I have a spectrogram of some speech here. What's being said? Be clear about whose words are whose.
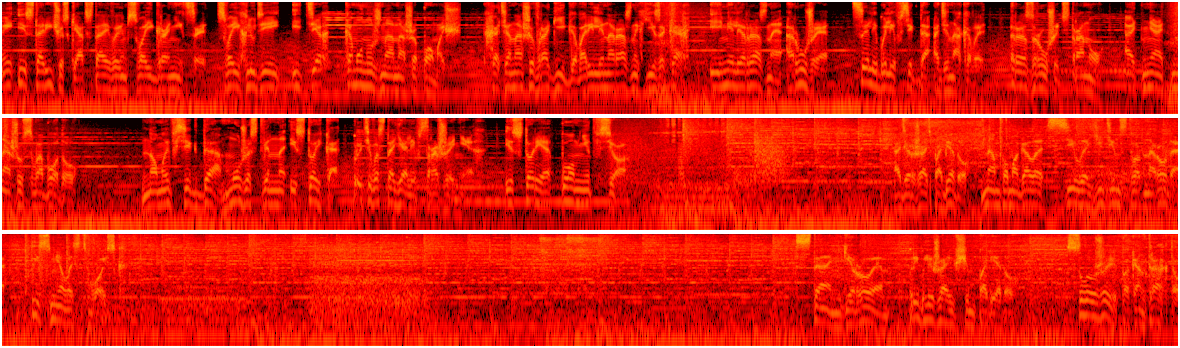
Speaker 1: Мы исторически отстаиваем свои границы, своих людей и тех, кому нужна наша помощь. Хотя наши враги говорили на разных языках и имели разное оружие, цели были всегда одинаковы — разрушить страну, отнять нашу свободу. Но мы всегда мужественно и стойко противостояли в сражениях. История помнит все. Одержать победу нам помогала сила единства народа и смелость войск. Стань героем, приближающим победу. Служи по контракту.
